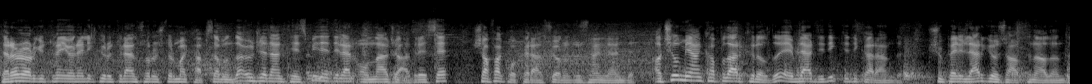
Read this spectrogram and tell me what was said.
Terör örgütüne yönelik yürütülen soruşturma kapsamında önceden tespit edilen onlarca adrese şafak operasyonu düzenlendi. Açılmayan kapılar kırıldı, evler didik didik arandı. Şüpheliler gözaltına alındı.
